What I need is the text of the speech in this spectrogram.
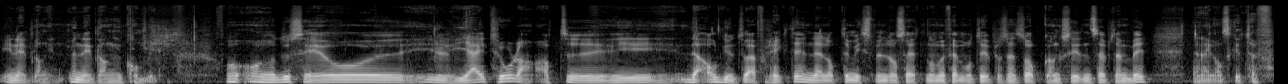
i nedgangen, men nedgangen kommer. Og, og, du ser jo Jeg tror da at eh, vi, det er all grunn til å være forsiktig. Den optimismen du har sett nå med 25 oppgang siden september, den er ganske tøff.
